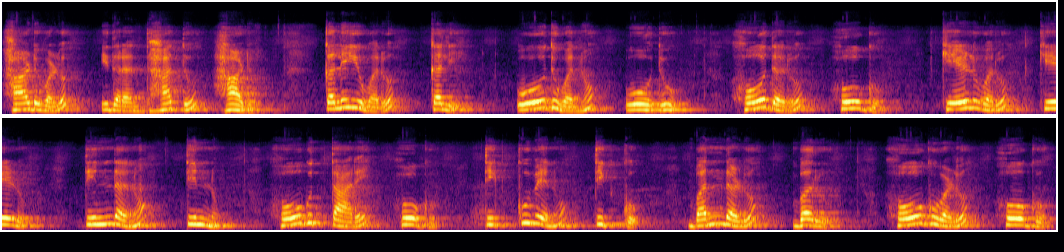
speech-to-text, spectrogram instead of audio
ಹಾಡುವಳು, ಇದರ ಧಾತು ಹಾಡು. ಕಲಿಯುವರು ಕಲಿ. ಓದುವನು ಓದು. ಹೋದರು ಹೋಗು. ಕೇಳುವರು ಕೇಳು. ತಿಂದನು ತಿನ್ನು. ಹೋಗುತ್ತಾರೆ ಹೋಗು. ತಿಕ್ಕುವೆನು ತಿಕ್ಕು ಬಂದಳು ಬರು. ಹೋಗುವಳು ಹೋಗು.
